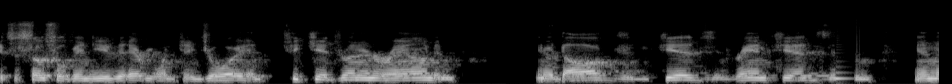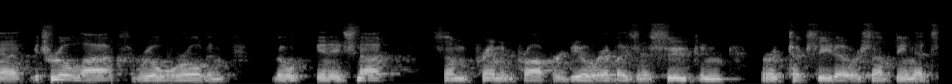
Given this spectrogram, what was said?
it's a social venue that everyone can enjoy and see kids running around and you know, dogs and kids and grandkids and and uh, it's real life, real world, and the and it's not some prim and proper deal where everybody's in a suit and or a tuxedo or something. That's,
